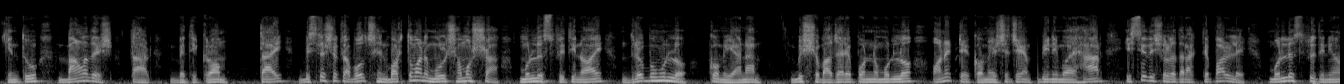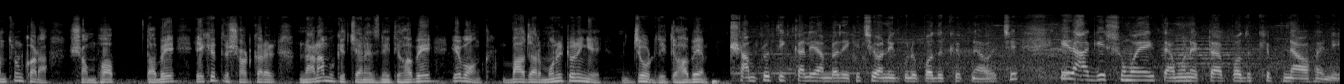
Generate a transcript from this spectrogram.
কিন্তু বাংলাদেশ তার ব্যতিক্রম। তাই বিশ্লেষকরা বলছেন, বর্তমানে মূল সমস্যা মূল্যস্ফীতি নয়, দ্রব্যমূল্য কমিয়ে আনা। বিশ্ববাজারে পণ্যমূল্য অনেকটাই কমে এসেছে। বিনিময় হার স্থিতিশীলতা রাখতে পারলে মূল্যস্ফীতি নিয়ন্ত্রণ করা সম্ভব। তবে এক্ষেত্রে সরকারের নানামুখী চ্যালেঞ্জ নিতে হবে এবং বাজার মনিটরিংয়ে জোর দিতে হবে। সাম্প্রতিককালে আমরা দেখেছি অনেকগুলো পদক্ষেপ নেওয়া হয়েছে। এর আগের সময়ে তেমন একটা পদক্ষেপ নেওয়া হয়নি।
